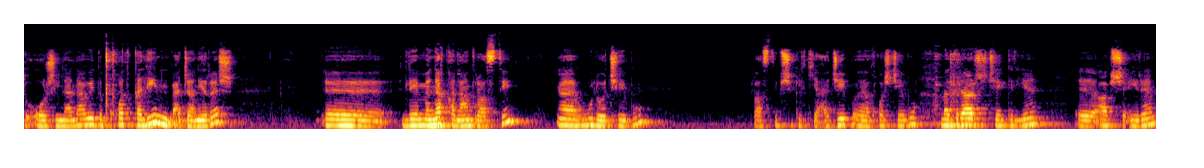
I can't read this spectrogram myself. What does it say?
دو اورجينالاوي دو بخوت قليل بعجاني رش لما نقل عند راستي ولو تشيبو راستي بشكل كي عجيب خوش تشيبو مدراج çekiriye ab şeire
